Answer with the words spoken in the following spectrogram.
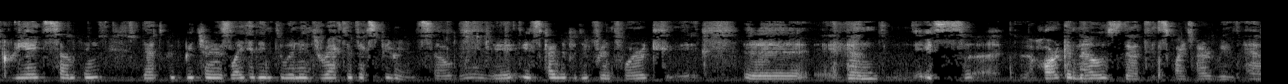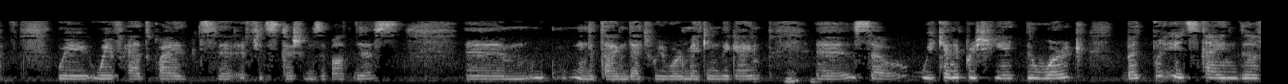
create something that could be translated into an interactive experience. So uh, it's kind of a different work, uh, and it's uh, Harka knows that it's quite hard. We have we we've had quite uh, a few discussions about this um, in the time that we were making the game. Uh, so we can appreciate the work, but it's kind of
